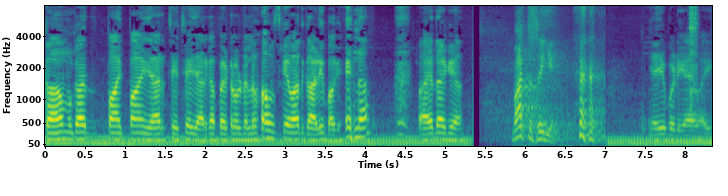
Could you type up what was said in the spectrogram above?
काम का पाँच पाँच हज़ार छह छह हज़ार का पेट्रोल डलवा उसके बाद गाड़ी भगे ना। फ़ायदा क्या? बात तो सही है। यही बढ़िया है भाई।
